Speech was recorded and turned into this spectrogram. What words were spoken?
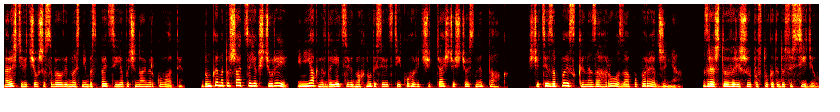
Нарешті, відчувши себе у відносній безпеці, я починаю міркувати. Думки метушаться, як щури, і ніяк не вдається відмахнутися від стійкого відчуття, що щось не так, що ці записки не загроза, а попередження. Зрештою, вирішую постукати до сусідів,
